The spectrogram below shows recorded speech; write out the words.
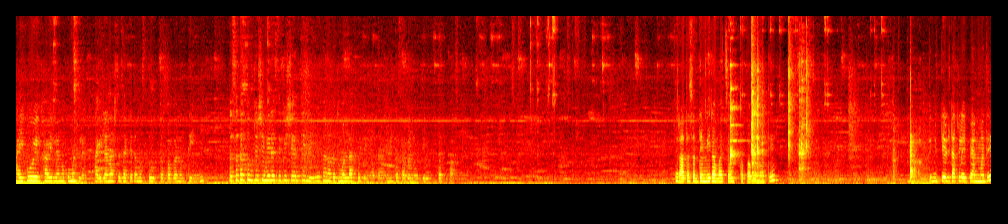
आई पोहे खायला नको म्हटलं. आईला नाश्त्यासाठी आता मस्त उत्तप्पा बनवते मी. तसं तर तुमच्याशी मी रेसिपी शेअर केली आहे पण आता तुम्हाला दाखवते मी आता मी कसा बनवते उत्तप्पा. तर आता सध्या मी रवाचा उत्तप्पा बनवते. ते मी तेल टाकलं आहे पॅनमध्ये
